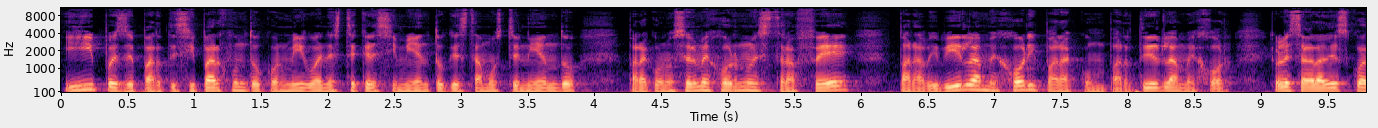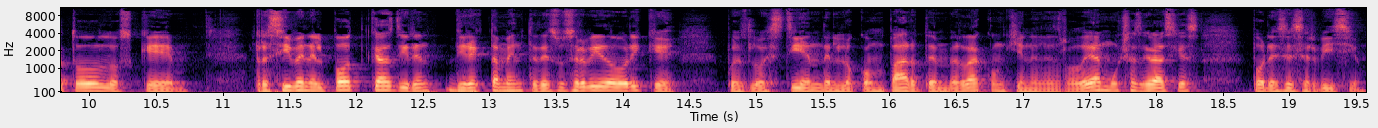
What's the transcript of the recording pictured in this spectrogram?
y pues de participar junto conmigo en este crecimiento que estamos teniendo para conocer mejor nuestra fe, para vivirla mejor y para compartirla mejor. Yo les agradezco a todos los que reciben el podcast directamente de su servidor y que pues lo extienden, lo comparten, ¿verdad? Con quienes les rodean. Muchas gracias por ese servicio.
